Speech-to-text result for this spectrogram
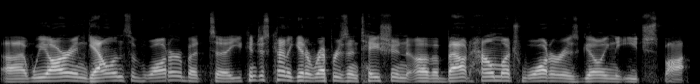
Uh, we are in gallons of water, but uh, you can just kind of get a representation of about how much water is going to each spot.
